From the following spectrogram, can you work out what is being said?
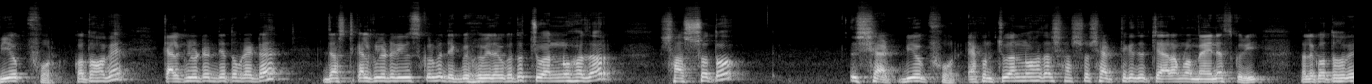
বিয়োগ ফোর কত হবে? ক্যালকুলেটর দিয়ে তোমরা এটা জাস্ট ক্যালকুলেটর ইউজ করবে, দেখবে হয়ে যাবে কত? চুয়ান্ন হাজার সাতশত ষাট বিয়োগ ফোর এখন চুয়ান্ন হাজার সাতশো ষাট থেকে যদি চার আমরা মাইনাস করি, তাহলে কত হবে?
